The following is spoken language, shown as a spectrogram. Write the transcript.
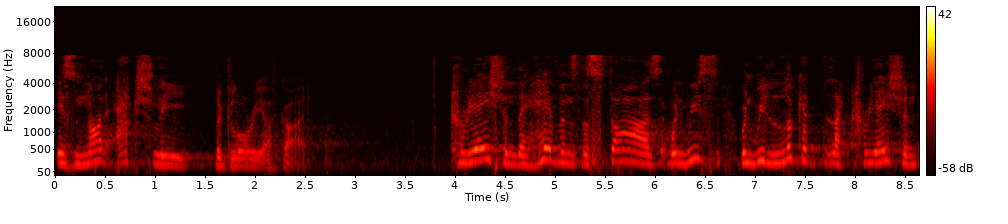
is not actually the glory of God creation, the heavens, the stars, when we, when we look at like creation,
